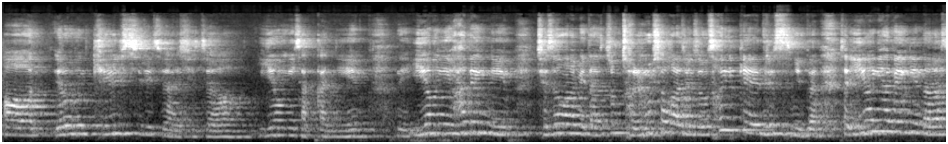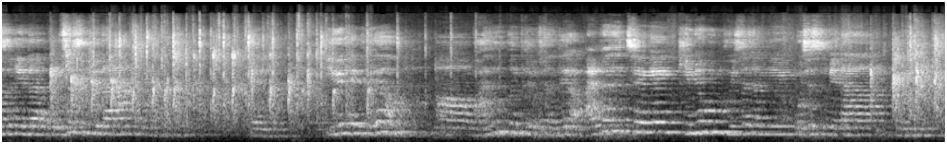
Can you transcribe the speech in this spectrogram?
어, 여러분 길 시리즈 아시죠? 이영희 작가님, 네, 이영희 화백님 죄송합니다. 좀 젊으셔가지고 좀 서 있게 해드렸습니다. 자, 이영희 화백님 나왔습니다. 오셨습니다. 네, 이외에도요. 어, 많은 분들이 오셨는데요. 알파세책의 김용훈 부이사장님 오셨습니다. 네.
